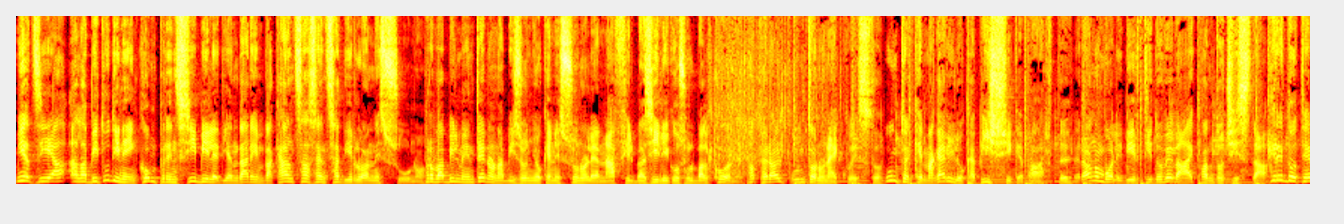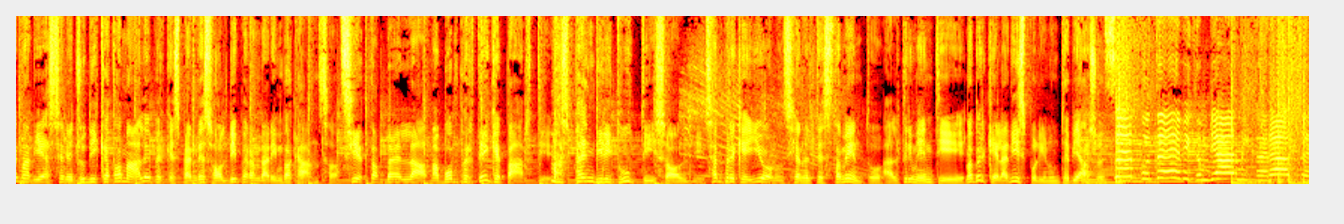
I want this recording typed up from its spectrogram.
Mia zia ha l'abitudine incomprensibile di andare in vacanza senza dirlo a nessuno. Probabilmente non ha bisogno che nessuno le annaffi il basilico sul balcone. No, però il punto non è questo. Il punto è che magari lo capisci che parte, però non vuole dirti dove va e quanto ci sta. Credo tema di essere giudicata male perché spende soldi per andare in vacanza. Zietta bella, ma buon per te che parti. Ma spendili tutti i soldi. Sempre che io non sia nel testamento. Altrimenti. Ma perché la Dispoli non ti piace? Se potevi cambiarmi carattere,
